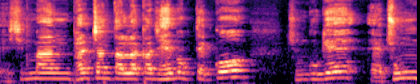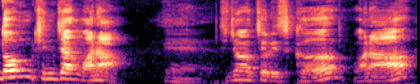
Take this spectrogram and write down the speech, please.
예, 10만 8천 달러까지 회복됐고 중국의 예, 중동 긴장 완화, 예, 지정학적 리스크 완화,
